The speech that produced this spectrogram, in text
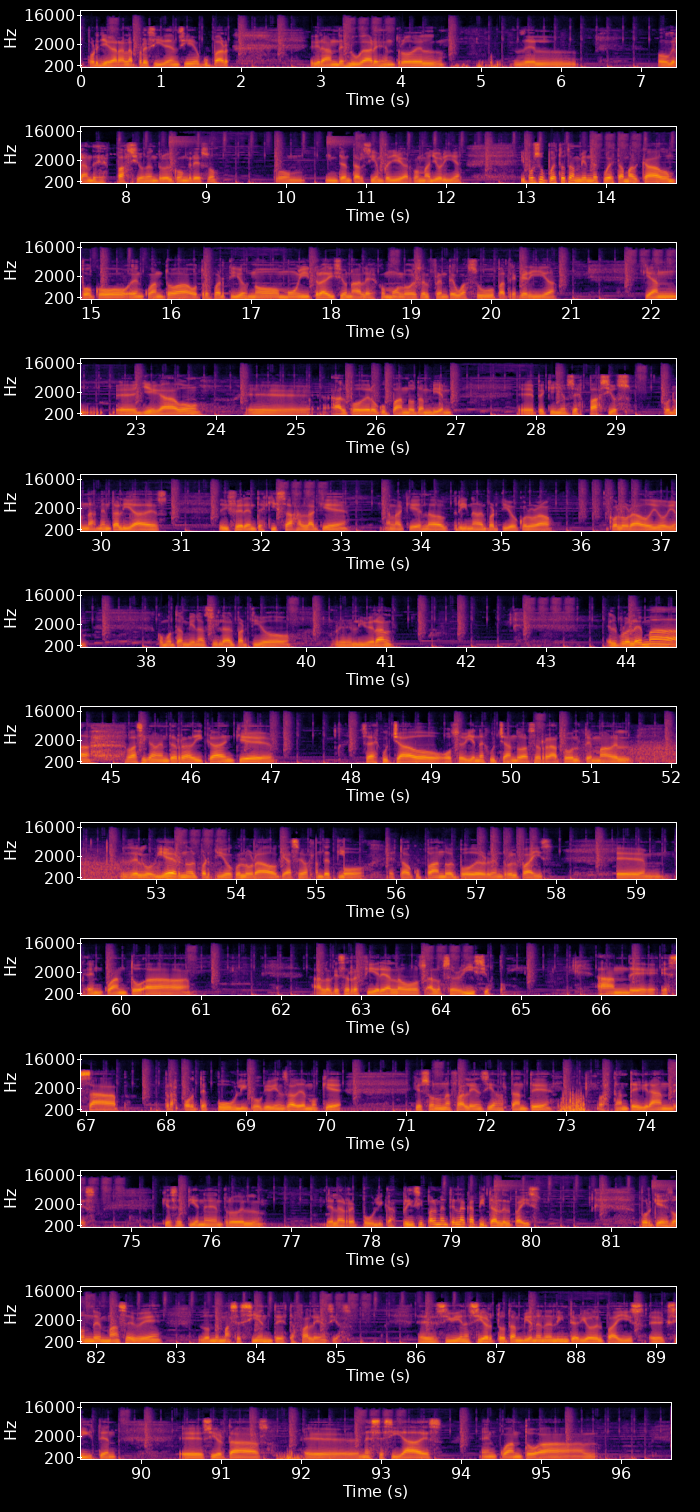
por llegar a la presidencia y ocupar grandes lugares dentro del, del o grandes espacios dentro del Congreso con intentar siempre llegar con mayoría. Y por supuesto también después está marcado un poco en cuanto a otros partidos no muy tradicionales como lo es el Frente Guazú, Patria Querida, que han eh, llegado eh, al poder ocupando también eh, pequeños espacios con unas mentalidades diferentes quizás a la que, a la que es la doctrina del Partido Colorado. Colorado digo bien como también así la del Partido eh, Liberal. El problema básicamente radica en que se ha escuchado o se viene escuchando hace rato el tema del, del gobierno del Partido Colorado que hace bastante tiempo está ocupando el poder dentro del país eh, en cuanto a, a lo que se refiere a los, a los servicios. ANDE, ESAP, transporte público, que bien sabemos que, son unas falencias bastante, bastante grandes que se tiene dentro de la República, principalmente en la capital del país, porque es donde más se ve, donde más se siente estas falencias. Eh, si bien es cierto, también en el interior del país existen eh, ciertas eh, necesidades en cuanto a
